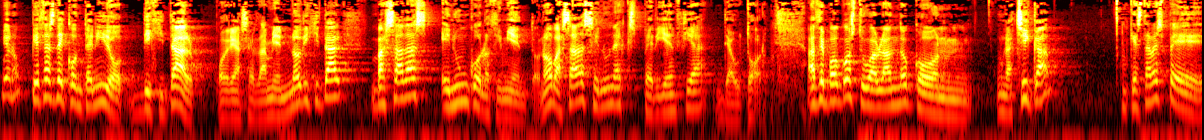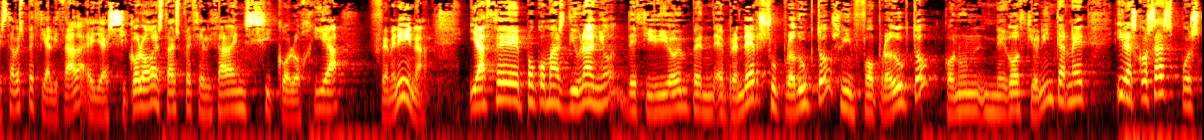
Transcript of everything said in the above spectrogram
bueno, piezas de contenido digital, podrían ser también no digital, basadas en un conocimiento, ¿no? Basadas en una experiencia de autor. Hace poco estuve hablando con una chica que estaba, estaba especializada, ella es psicóloga, estaba especializada en psicología femenina. Y hace poco más de un año decidió emprender su producto, su infoproducto, con un negocio en Internet y las cosas pues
